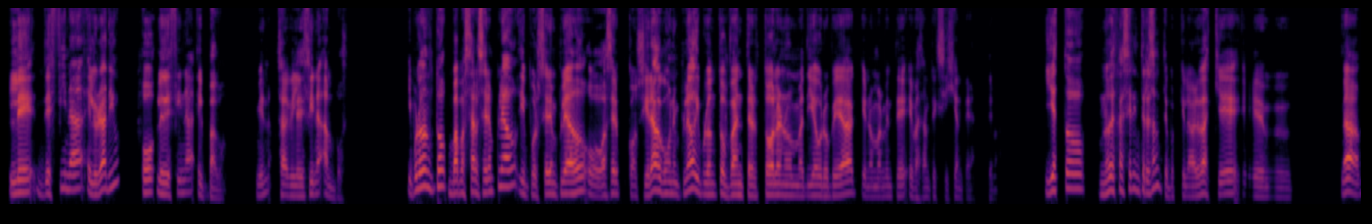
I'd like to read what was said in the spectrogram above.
le defina el horario o le defina el pago. O sea, que le defina ambos y por lo tanto va a pasar a ser empleado y por ser empleado o va a ser considerado como un empleado y por lo tanto va a entrar toda la normativa europea que normalmente es bastante exigente en este tema. Y esto no deja de ser interesante porque la verdad es que em, nada,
